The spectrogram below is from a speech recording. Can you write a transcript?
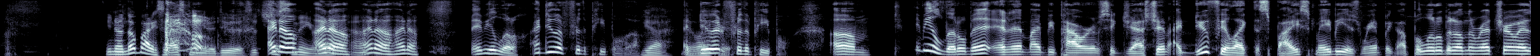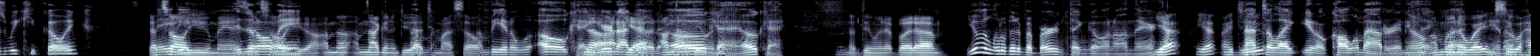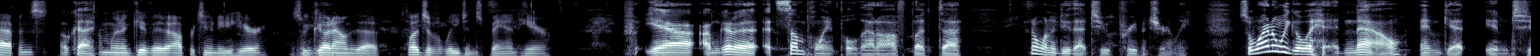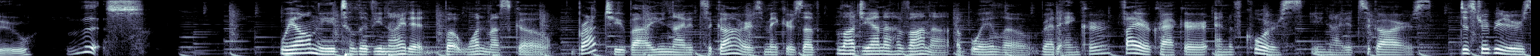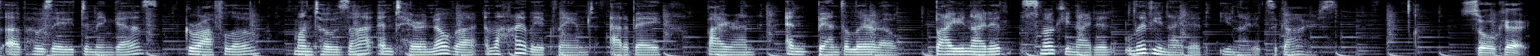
You know, nobody's asking you to do this. It's just I know. me, I know. Uh, I know. I know. Maybe a little. I do it for the people, though. Yeah, I do like it, for the people. Um, maybe a little bit, and it might be power of suggestion. I do feel like the spice maybe is ramping up a little bit on the retro as we keep going. That's maybe. all you, man. Is it That's all me? you. I'm not. I'm not going to do that I'm- to myself. I'm being a oh okay. No, You're not yeah, doing it. I'm not oh, doing okay, it. okay. I'm not doing it, but um, You have a little bit of a burn thing going on there. yeah, yeah, I do. Not to like you know call them out or anything. no, I'm going to wait and you see what happens. Okay. I'm going to give it an opportunity here as we go down to the Pledge of Allegiance band here. Yeah, I'm gonna at some point pull that off, but uh, I don't want to do that too prematurely. So why don't we go ahead now and get into this? We all need to live united, but one must go. Brought to you by United Cigars, makers of La Gianna Havana, Abuelo, Red Anchor, Firecracker, and of course, United Cigars. Distributors of Jose Dominguez, Garofalo, Montosa, and Terra Nova, and the highly acclaimed Atabey, Byron, and Bandolero. Buy United, Smoke United, Live United, United Cigars. So okay,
